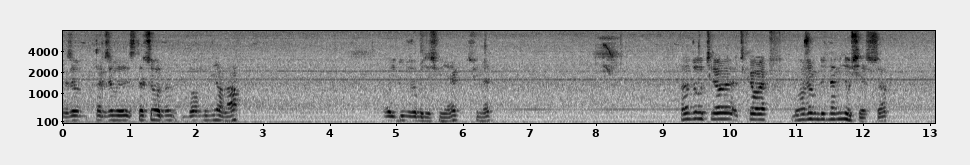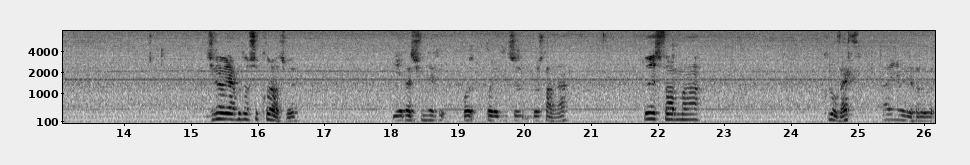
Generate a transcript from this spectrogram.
Tak żeby, tak żeby starczyło do, do miliona. Oj, dużo będzie świnek, świnek. To było ciekawe, ciekawe, bo możemy być na minusie jeszcze. Ciekawe jak będą szybko rosły. Jeden świnek po, pojedynczy dostanę. Tu jest farma krówek, ale nie, będzie hodować,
